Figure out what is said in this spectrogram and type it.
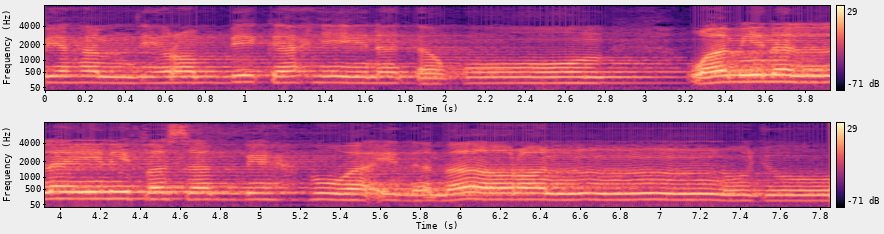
بحمد ربك حين تقوم. ومن الليل فسبحه وإدبار النجوم.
